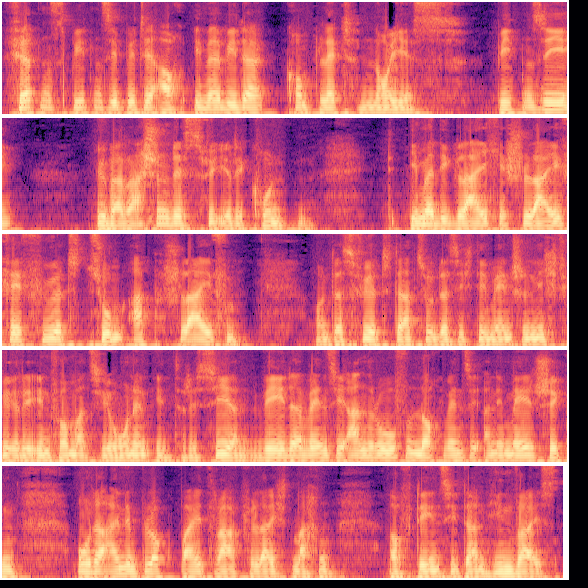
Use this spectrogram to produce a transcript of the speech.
Viertens bieten Sie bitte auch immer wieder komplett Neues. Bieten Sie Überraschendes für Ihre Kunden. Immer die gleiche Schleife führt zum Abschleifen. Und das führt dazu, dass sich die Menschen nicht für ihre Informationen interessieren. Weder wenn sie anrufen, noch wenn sie eine Mail schicken oder einen Blogbeitrag vielleicht machen, auf den sie dann hinweisen.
